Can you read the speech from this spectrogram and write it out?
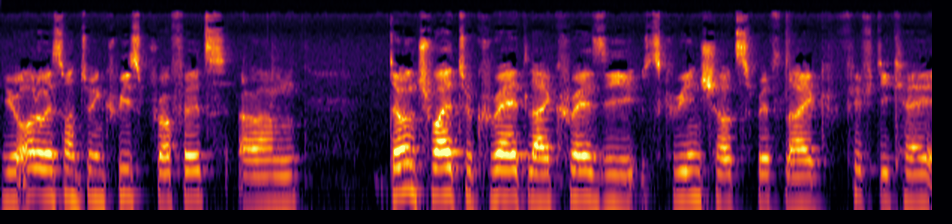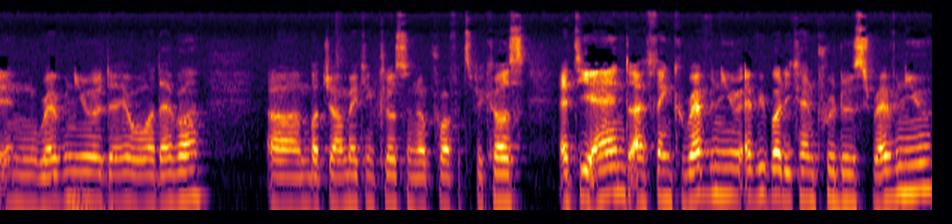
You always want to increase profits. Um, don't try to create like crazy screenshots with like 50k in revenue a day or whatever um, but you are making close to no profits. Because at the end, I think revenue, everybody can produce revenue,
